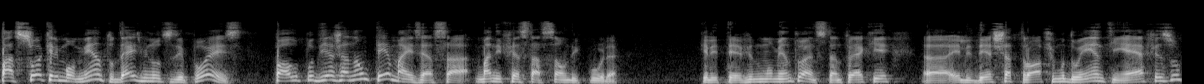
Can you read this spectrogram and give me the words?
Passou aquele momento, dez minutos depois, Paulo podia já não ter mais essa manifestação de cura que ele teve no momento antes. Tanto é que uh, ele deixa Trófimo doente em Éfeso,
